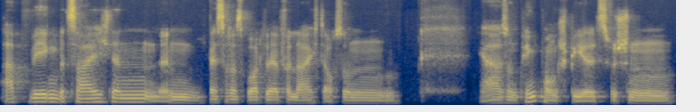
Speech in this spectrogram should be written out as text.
Abwägen bezeichnen. Ein besseres Wort wäre vielleicht auch so ein, ja, so ein Ping-Pong-Spiel zwischen,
